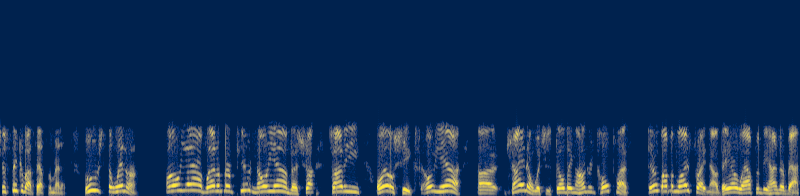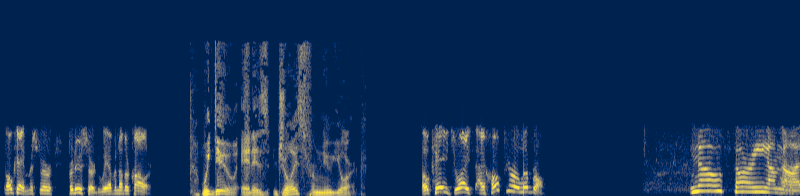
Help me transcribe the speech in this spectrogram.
Just think about that for a minute. Who's the winner? Oh yeah, Vladimir Putin. Oh yeah, the Saudi oil sheiks. Oh yeah, uh, China, which is building 100 coal plants. They're loving life right now. They are laughing behind our back. Okay, Mr. Producer, do we have another caller? We do. It is Joyce from New York. Okay, Joyce. I hope you're a liberal. No, sorry, I'm not.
